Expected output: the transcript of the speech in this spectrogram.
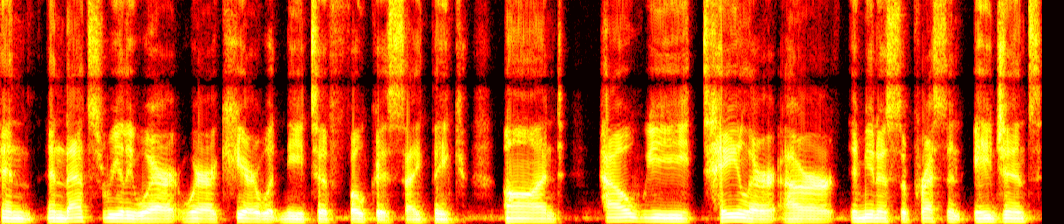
and and that's really where where our care would need to focus i think on how we tailor our immunosuppressant agents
